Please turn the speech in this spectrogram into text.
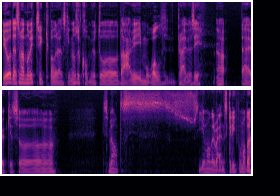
Jo, det som er at når vi trykker på andre verdenskrig nå, så kommer vi til å Da er vi i mål, pleier vi å si. Ja. Det er jo ikke så Ikke så mye annet å si om andre verdenskrig, på en måte.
